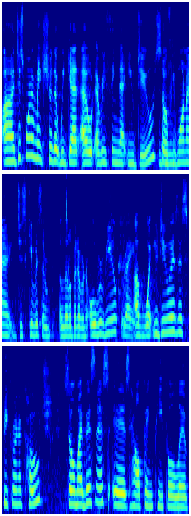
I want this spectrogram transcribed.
I just want to make sure that we get out everything that you do. So mm-hmm. if you want to just give us a, a, little bit of an overview right. of what you do as a speaker and a coach. So my business is helping people live,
